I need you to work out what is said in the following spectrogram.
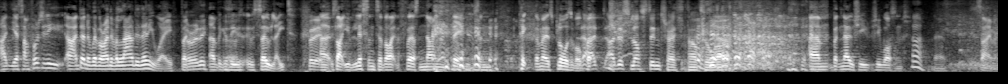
Uh, yes, unfortunately, I don't know whether I'd have allowed it anyway, but Oh, really? uh, because it, was, it was so late. But it- uh, it's like you listened to the, like the first nine things and picked the most plausible. I, But, I just lost interest after a while. Um, but no, she she wasn't. Oh. No, Simon.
